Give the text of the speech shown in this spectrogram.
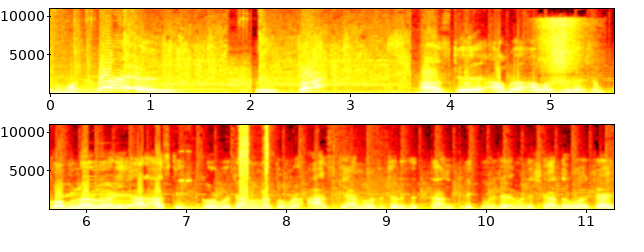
ঘর! আজকে আমরা আবার চলে আসলাম কমলার বাড়ি। আর আজকে কি করব জানো না তোমরা? আজকে আমি হতে চলেছি তান্ত্রিক মশাই মানে সাধু মশাই।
